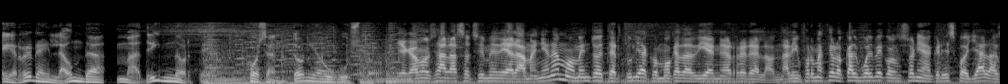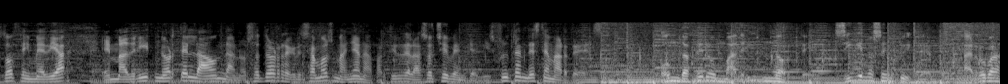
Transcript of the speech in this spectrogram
Herrera en la Onda, Madrid Norte. José Antonio Augusto. Llegamos a las ocho y media de la mañana, momento de tertulia como cada día en Herrera en la Onda. La información local vuelve con Sonia Crespo ya a las doce y media en Madrid Norte en la Onda. Nosotros regresamos mañana a partir de las ocho y veinte. Disfruten de este martes. Onda Cero Madrid Norte. Síguenos en Twitter, arroba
